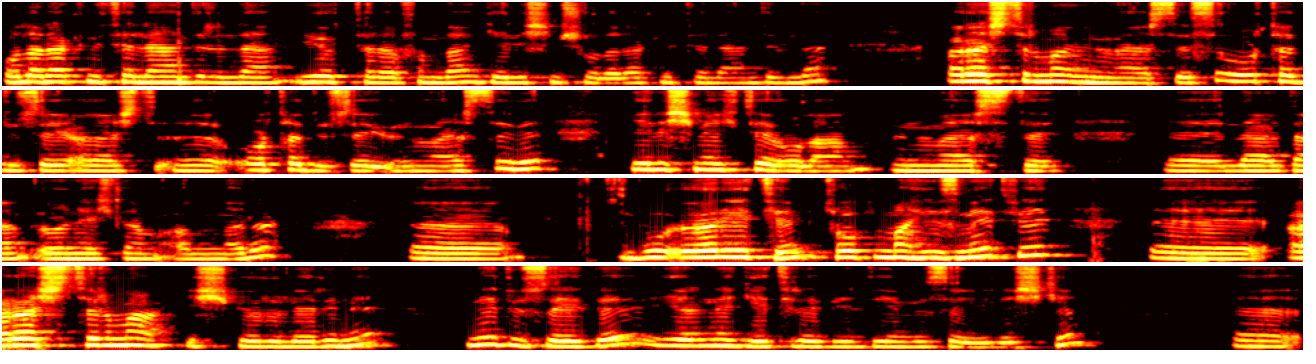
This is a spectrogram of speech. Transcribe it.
olarak nitelendirilen, YÖK tarafından gelişmiş olarak nitelendirilen Araştırma Üniversitesi, orta düzey araştır, e, orta düzey üniversite ve gelişmekte olan üniversitelerden örneklem alınarak e, bu öğretim, topluma hizmet ve e, araştırma işgörülerini ne düzeyde yerine getirebildiğimize ilişkin e,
